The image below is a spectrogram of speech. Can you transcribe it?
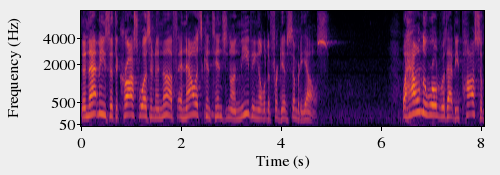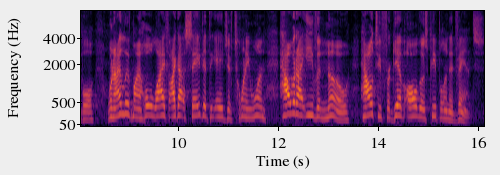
then that means that the cross wasn't enough, and now it's contingent on me being able to forgive somebody else. Well, how in the world would that be possible when I lived my whole life? I got saved at the age of 21. How would I even know how to forgive all those people in advance?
